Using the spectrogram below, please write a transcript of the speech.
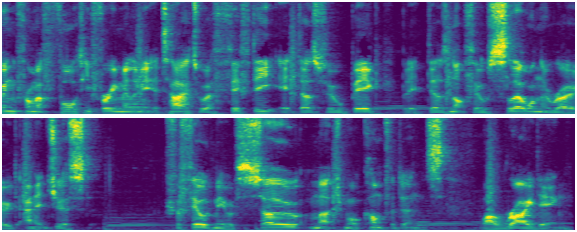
Going from a 43 millimeter tire to a 50, it does feel big, but it does not feel slow on the road and it just fulfilled me with so much more confidence while riding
